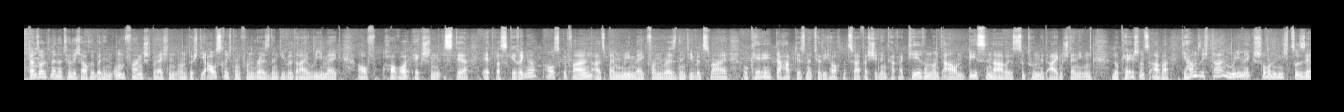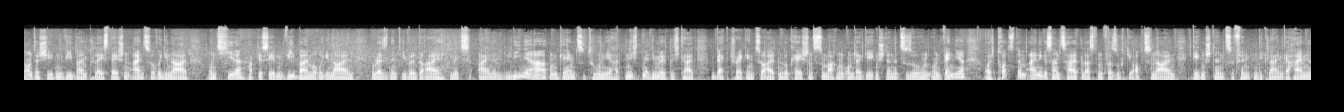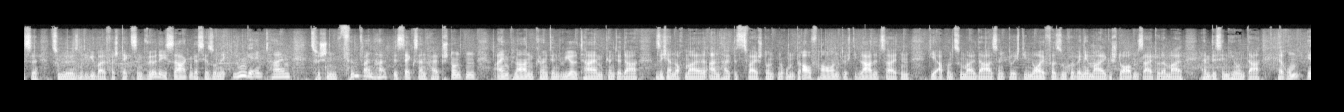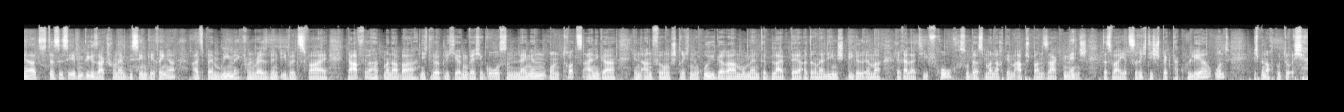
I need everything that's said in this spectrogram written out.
Dann sollten wir natürlich auch über den Umfang sprechen und durch die Ausrichtung von Resident Evil 3 Remake auf Horror-Action ist der etwas geringer ausgefallen als beim Remake von Resident Evil 2. Okay, da habt ihr es natürlich auch mit zwei verschiedenen Charakteren und A- und B-Szenarios zu tun mit eigenständigen Locations, aber die haben sich da im Remake schon nicht so sehr unterschieden wie beim PlayStation 1 Original und hier habt ihr es eben wie beim originalen Resident Evil 3 mit einem linearen Game zu tun. Ihr habt nicht mehr die Möglichkeit, Back Backtracking zu alten Locations zu machen, um da Gegenstände zu suchen. Und wenn ihr euch trotzdem einiges an Zeit lasst und versucht, die optionalen Gegenstände zu finden, die kleinen Geheimnisse zu lösen, die überall versteckt sind, würde ich sagen, dass ihr so eine Ingame-Time zwischen 5,5 bis 6,5 Stunden einplanen könnt. In Realtime könnt ihr da sicher nochmal 1,5 bis 2 Stunden oben draufhauen durch die Ladezeiten, die ab und zu mal da sind, durch die Neuversuche, wenn ihr mal gestorben seid oder mal ein bisschen hier und da herumirrt. Das ist eben, wie gesagt, schon ein bisschen geringer als beim Remake von Resident Evil 2. Dafür hat man aber nicht wirklich irgendwelche großen Längen und trotz einiger in Anführungsstrichen ruhigerer Momente bleibt der Adrenalinspiegel immer relativ hoch, sodass man nach dem Abspann sagt, Mensch, das war jetzt richtig spektakulär und ich bin auch gut durch.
